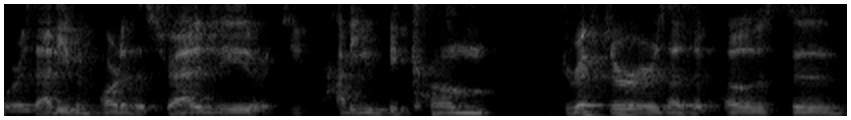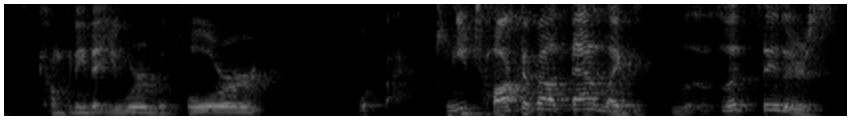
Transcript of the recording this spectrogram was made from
or is that even part of the strategy? Or do you, how do you become drifters as opposed to company that you were before? Can you talk about that? Like let's say there's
